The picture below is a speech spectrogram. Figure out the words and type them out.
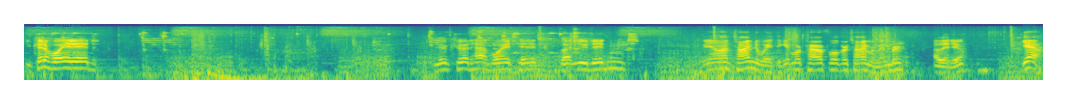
You could have waited. You could have waited, but you didn't. We don't have time to wait. They get more powerful over time, remember? Oh, they do? Yeah.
